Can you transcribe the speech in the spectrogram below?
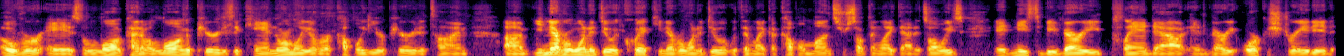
over as long, kind of a long a period as they can, normally over a couple year period of time. Um, you never want to do it quick. You never want to do it within like a couple months or something like that. It's always, it needs to be very planned out and very orchestrated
